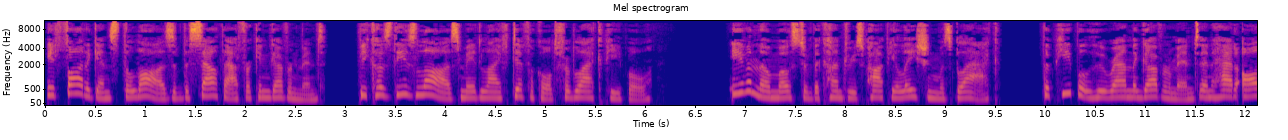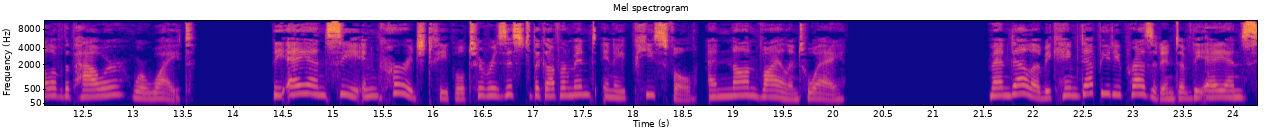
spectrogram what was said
It fought against the laws of the South African government because these laws made life difficult for black people. Even though most of the country's population was black, the people who ran the government and had all of the power were white. The ANC encouraged people to resist the government in a peaceful and nonviolent way. Mandela became deputy president of the ANC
